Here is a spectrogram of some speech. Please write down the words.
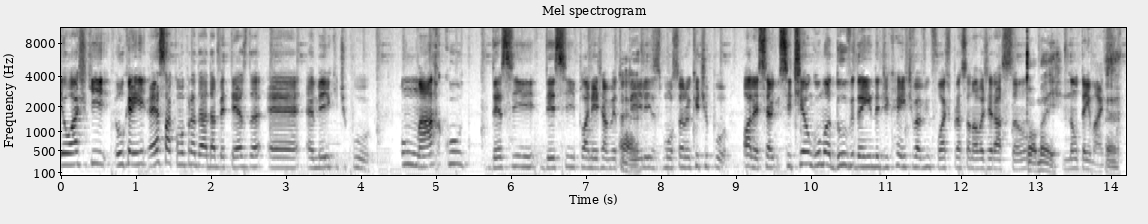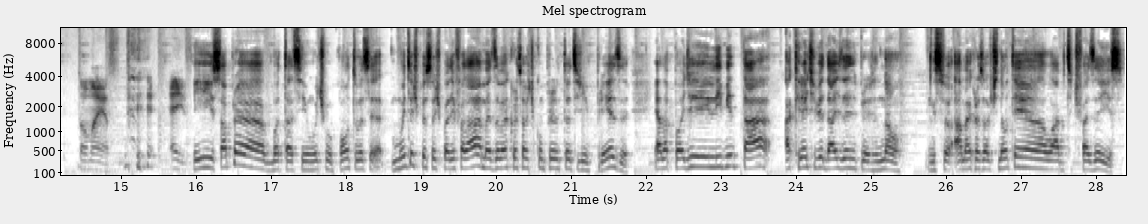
eu acho que, o que essa compra da, da Bethesda é, é meio que tipo um arco desse, desse planejamento é. deles, mostrando que, tipo, olha, se, se tinha alguma dúvida ainda de que a gente vai vir forte para essa nova geração, Toma aí. não tem mais. É. Toma essa. é isso. E só pra botar assim um último ponto, você, muitas pessoas podem falar, ah, mas a Microsoft comprando tanto de empresa, ela pode limitar a criatividade das empresas. Não. Isso, a Microsoft não tem o hábito de fazer isso.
